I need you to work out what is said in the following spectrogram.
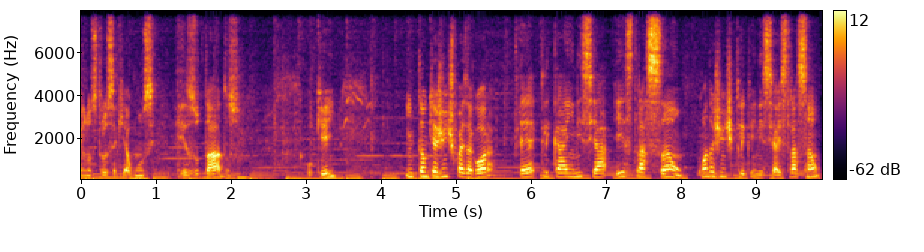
ele nos trouxe aqui alguns resultados, ok? Então o que a gente faz agora é clicar em iniciar extração. Quando a gente clica em iniciar extração,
